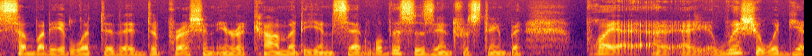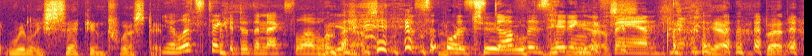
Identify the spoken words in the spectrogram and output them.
somebody had looked at a depression era comedy and said, "Well, this is interesting, but boy, I, I- I wish it would get really sick and twisted." yeah, let's take it to the next level. Yes. This- Or the two. stuff is hitting Yes. the fan. yeah, but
